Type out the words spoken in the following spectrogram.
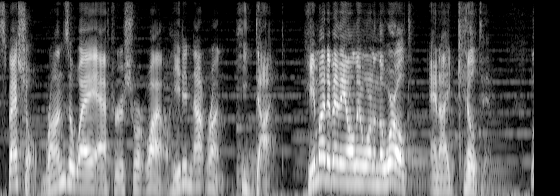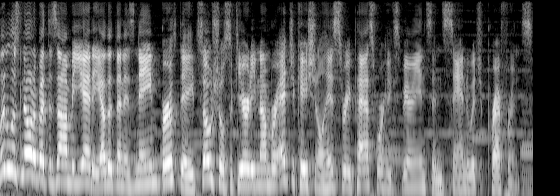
Special. Runs away after a short while. He did not run. He died. He might have been the only one in the world, and I killed him. Little is known about the zombie Yeti other than his name, birth date, social security number, educational history, past work experience, and sandwich preference.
